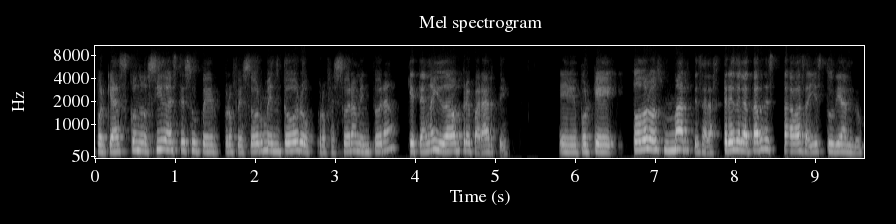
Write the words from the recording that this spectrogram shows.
Porque has conocido a este super profesor, mentor o profesora, mentora que te han ayudado a prepararte. Eh, porque todos los martes a las 3 de la tarde estabas ahí estudiando.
